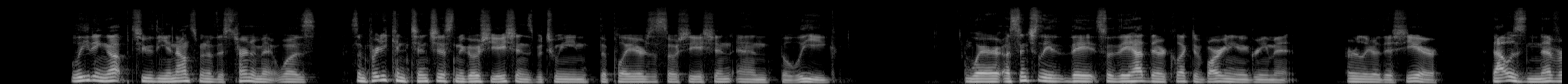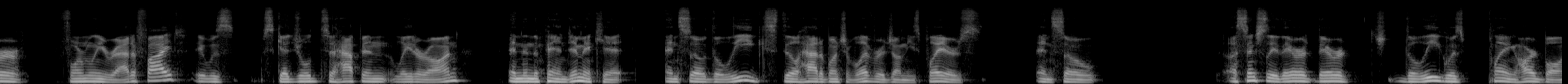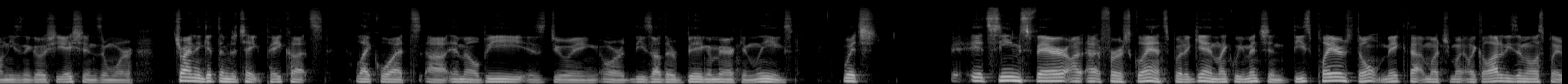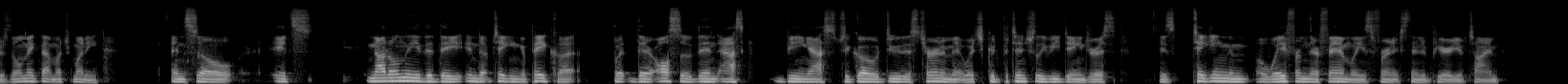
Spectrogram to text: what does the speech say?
leading up to the announcement of this tournament was some pretty contentious negotiations between the players association and the league where essentially they so they had their collective bargaining agreement earlier this year that was never formally ratified it was scheduled to happen later on and then the pandemic hit and so the league still had a bunch of leverage on these players and so essentially they were they were the league was playing hardball in these negotiations and we're trying to get them to take pay cuts like what uh, MLB is doing or these other big American leagues, which it seems fair at first glance. But again, like we mentioned, these players don't make that much money. Like a lot of these MLS players don't make that much money. And so it's not only that they end up taking a pay cut, but they're also then asked being asked to go do this tournament, which could potentially be dangerous, is taking them away from their families for an extended period of time.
